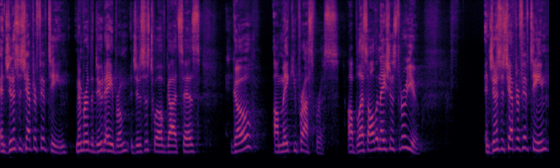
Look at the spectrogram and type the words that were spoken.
In Genesis chapter 15, remember the dude Abram, in Genesis 12, God says, Go, I'll make you prosperous. I'll bless all the nations through you. In Genesis chapter 15,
